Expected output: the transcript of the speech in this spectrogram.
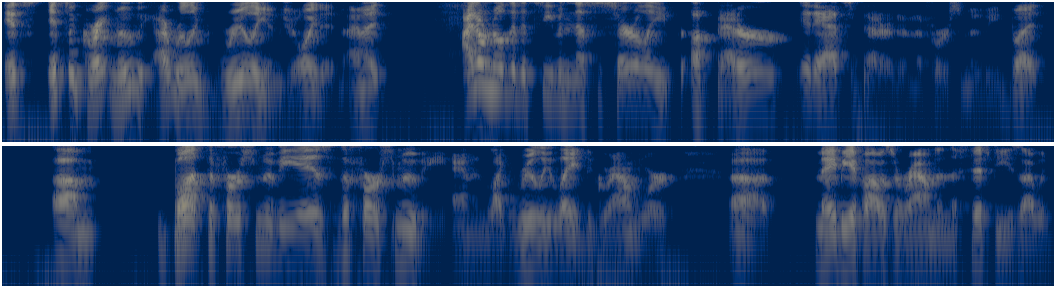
it's it's a great movie. I really really enjoyed it, and I I don't know that it's even necessarily a better. It adds better than the first movie, but um, but the first movie is the first movie, and like really laid the groundwork. Uh, maybe if I was around in the fifties, I would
